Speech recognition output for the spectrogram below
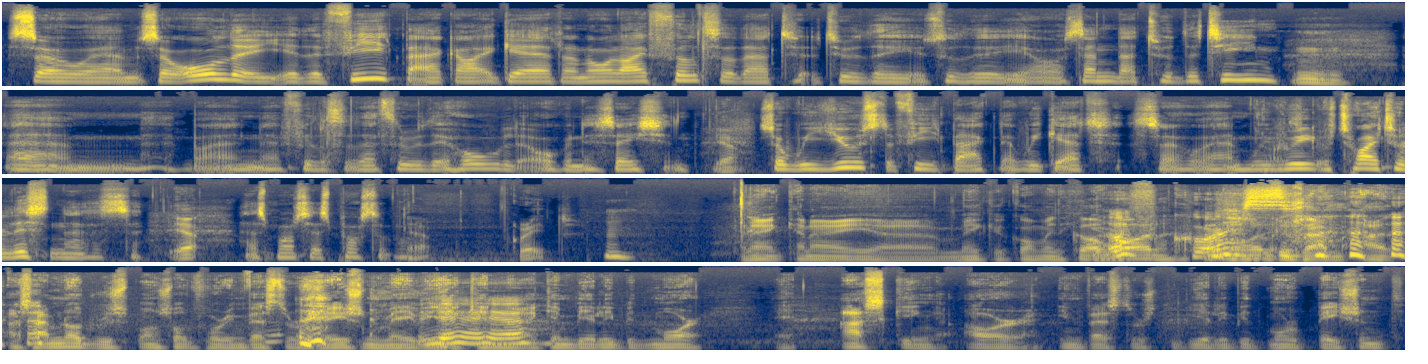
So, um, so all the the feedback I get, and all I filter that to the to the or send that to the team, Mhm. um, and I filter that through the whole organization. Yeah. So we use the feedback that we get. So um, we That's re- try to listen as Yeah. as much as possible. Yeah. Great. Can I, can I uh, make a comment? Go here? on. Of course. Because I'm, as I'm not responsible for investor relation, maybe Yeah, I, can, yeah. I can be a little bit more uh, asking our investors to be a little bit more patient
